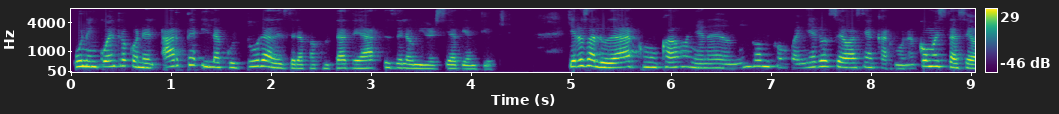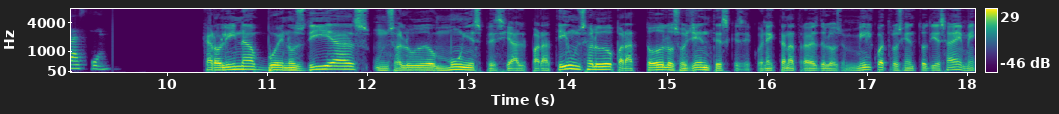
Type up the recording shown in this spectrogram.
un encuentro con el arte y la cultura desde la Facultad de Artes de la Universidad de Antioquia. Quiero saludar, como cada mañana de domingo, a mi compañero Sebastián Carmona. ¿Cómo estás, Sebastián? Carolina, buenos días. Un saludo muy especial para ti, un saludo para todos los oyentes que se conectan a través de los 1410 AM,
